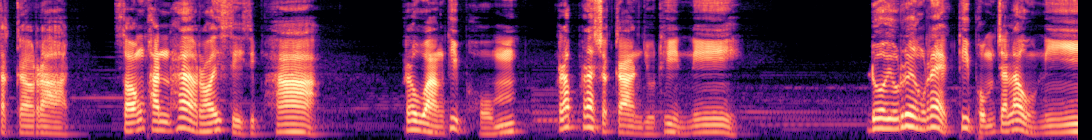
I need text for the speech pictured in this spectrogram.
ศักราช 2545 ระหว่างที่ผมรับราชการอยู่ที่นี่ โดยเรื่องแรกที่ผมจะเล่านี้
